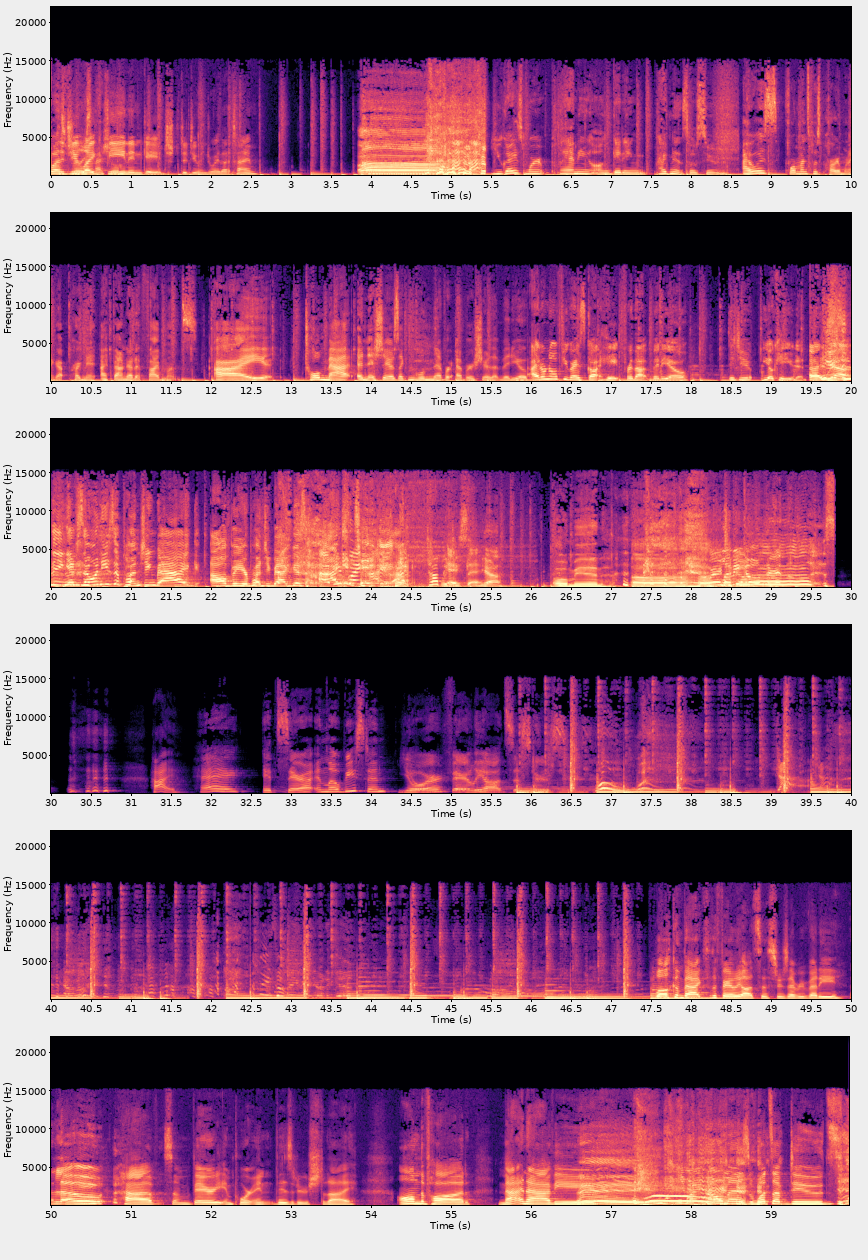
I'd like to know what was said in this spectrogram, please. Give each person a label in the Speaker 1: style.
Speaker 1: Was
Speaker 2: Did you
Speaker 1: really
Speaker 2: like
Speaker 1: special.
Speaker 2: being engaged? Did you enjoy that time?
Speaker 3: You guys weren't planning on getting pregnant so soon.
Speaker 1: I was four months postpartum when I got pregnant. I found out at five months. I told Matt initially, I was like, we will never ever share that video.
Speaker 3: I don't know if you guys got hate for that video. Did you? Okay, you did.
Speaker 1: Here's the thing: if someone needs a punching bag, I'll be your punching bag because I can take it.
Speaker 3: Top
Speaker 2: What'd you say?
Speaker 3: Yeah.
Speaker 4: Oh man. Uh,
Speaker 3: Where'd you go? Hey, it's Sarah and Lo Beeston,
Speaker 2: Your Fairly Odd Sisters. Woo! Yeah. Please don't make me do it again. Welcome back to the Fairly Odd Sisters, everybody.
Speaker 3: Hello.
Speaker 2: We have some very important visitors today on the pod. Matt and Abby.
Speaker 4: hey.
Speaker 2: You might know them as What's Up Dudes.
Speaker 3: You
